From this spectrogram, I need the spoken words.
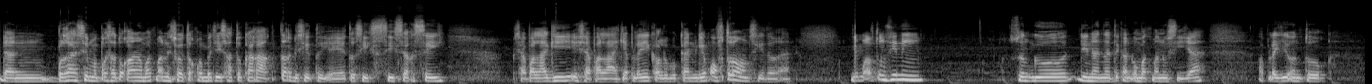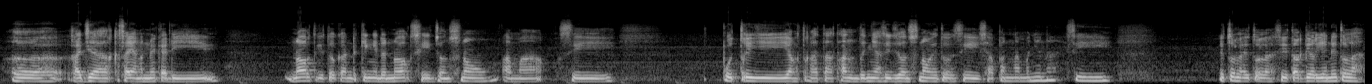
dan berhasil mempersatukan umat manusia untuk membenci satu karakter di situ ya yaitu si, si Cersei siapa lagi? Eh, siapa lagi? Apalagi kalau bukan Game of Thrones gitu kan. Game of Thrones ini sungguh dinantikan umat manusia apalagi untuk uh, raja kesayangan mereka di North gitu kan The King in the North si Jon Snow sama si putri yang ternyata tantenya si Jon Snow itu si siapa namanya nah si itulah itulah si Targaryen itulah.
